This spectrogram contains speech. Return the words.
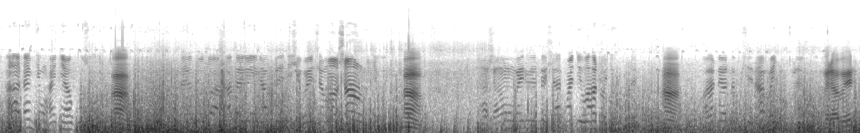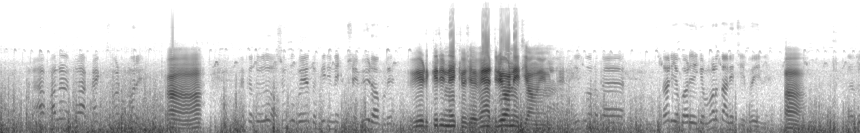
ઘણા ટાઈમથી હું હાઈથી આપું છું. હા. અત્યારે તો જો આ ખાતારીને આપણે દેશી ભાષામાં સાવણું કહેવાય હા આ સાવણું માર્યું એટલે શાકભાજી વહાટવા જવું પડે હા વહાટે એટલે પછી રાહ ભાઈ પડે આપણે. વેડ કરી નાખ્યો છે વેચ રહ્યો નહીં થયા એમ કાંઈ દાડિયા બાડિયા કે મળતા નથી ભાઈને. હા. તો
